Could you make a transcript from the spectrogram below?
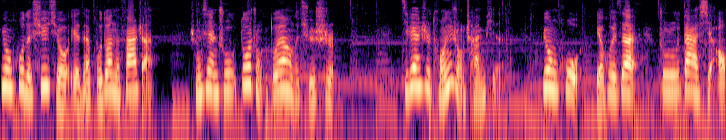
用户的需求也在不断的发展，呈现出多种多样的趋势。即便是同一种产品，用户也会在诸如大小、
